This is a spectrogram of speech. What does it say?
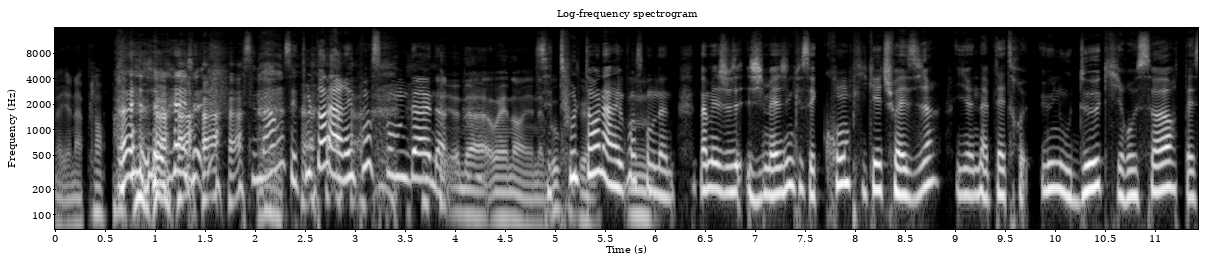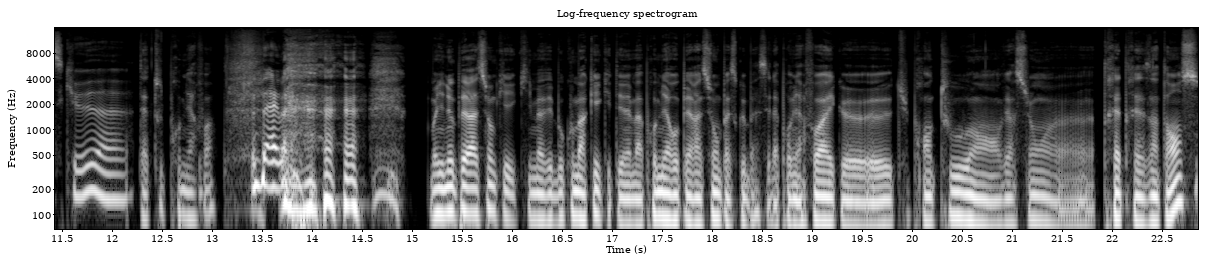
bah, il y en a plein. c'est marrant, c'est tout le temps la réponse qu'on me donne. Il y en a, ouais, non, il y en a C'est tout le temps la réponse qu'on me mm. donne. Non, mais j'imagine que c'est compliqué de choisir. Il y en a peut-être une ou deux qui ressortent parce que. Euh... Ta toute première fois. bah oui. Moi, il y a une opération qui, qui m'avait beaucoup marqué, qui était ma première opération parce que bah, c'est la première fois et que tu prends tout en version euh, très très intense.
